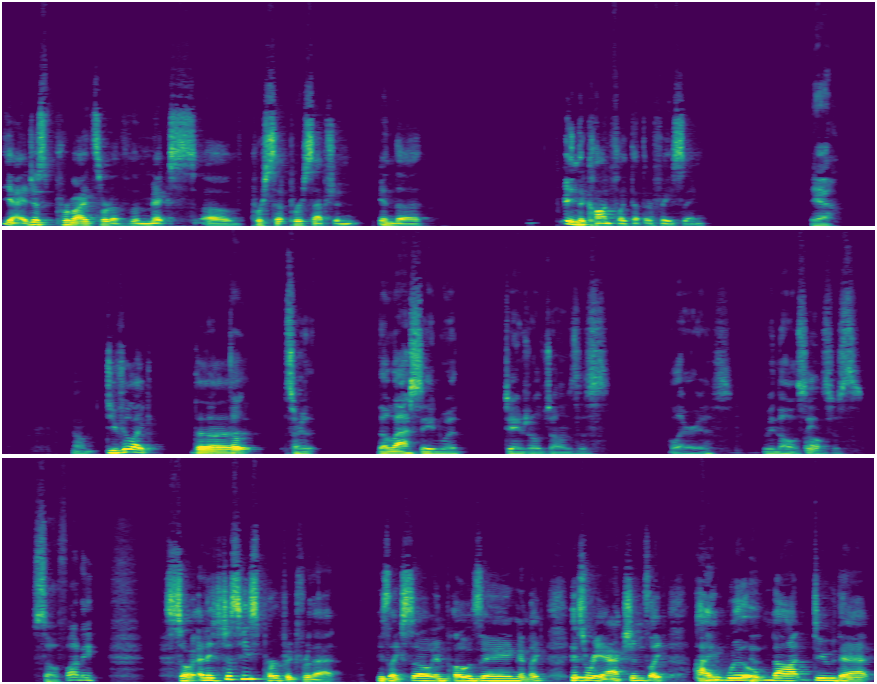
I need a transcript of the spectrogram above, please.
yeah, it just provides sort of the mix of perce- perception in the in the conflict that they're facing. Yeah. Um, do you feel like the, the sorry the last scene with James Earl Jones is hilarious. I mean, the whole scene's oh. just so funny. So, and it's just he's perfect for that. He's like so imposing, and like his reactions, like I will not do that.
